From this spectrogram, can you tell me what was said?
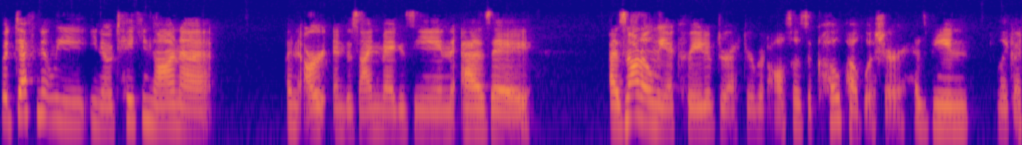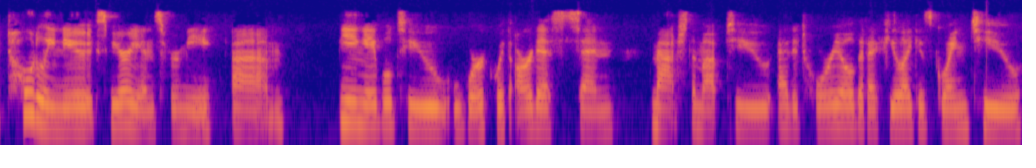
but definitely, you know, taking on a an art and design magazine as a as not only a creative director but also as a co-publisher has been like a totally new experience for me. Um, being able to work with artists and match them up to editorial that I feel like is going to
